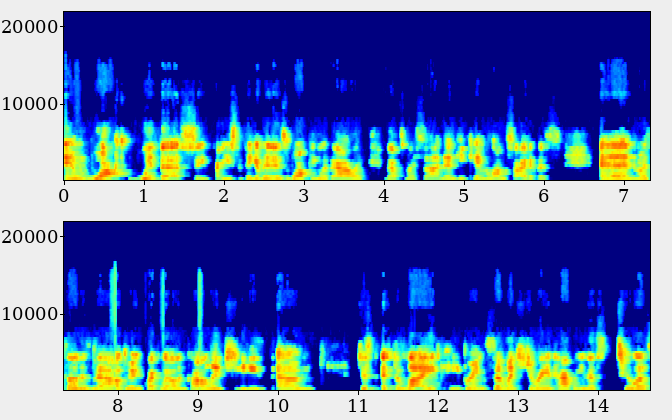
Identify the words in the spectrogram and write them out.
and walked with us. I used to think of it as walking with Alec. That's my son, and he came alongside of us. And my son is now doing quite well in college. He's um, just a delight. He brings so much joy and happiness to us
